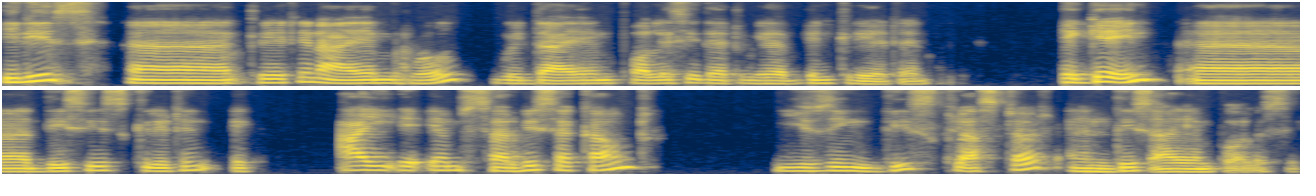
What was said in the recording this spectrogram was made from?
It is uh, creating an IAM role with the IAM policy that we have been created. Again, uh, this is creating a IAM service account using this cluster and this IAM policy.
